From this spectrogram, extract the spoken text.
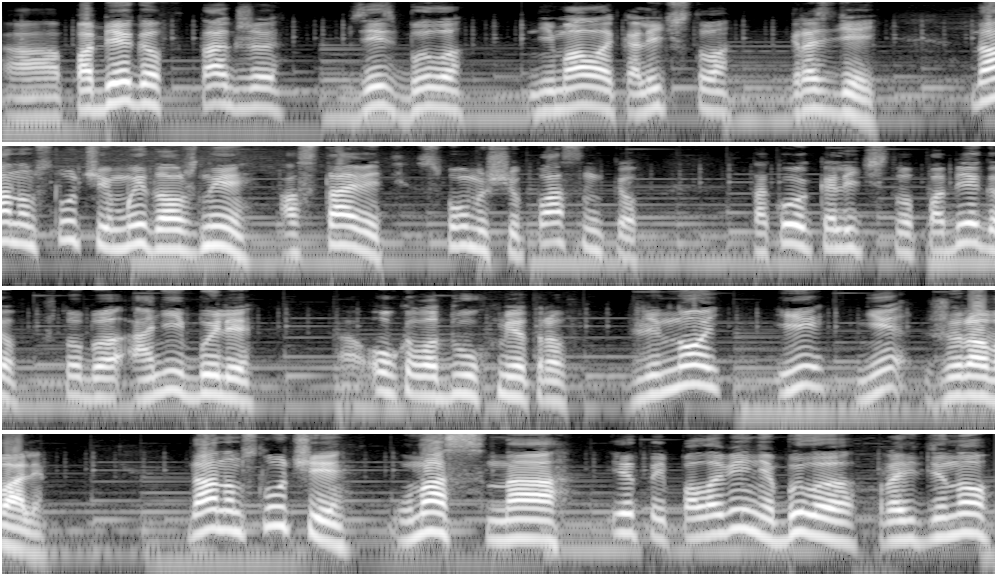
а, побегов. Также здесь было немалое количество гроздей. В данном случае мы должны оставить с помощью пасынков такое количество побегов, чтобы они были а, около 2 метров длиной и не жировали. В данном случае у нас на этой половине было проведено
